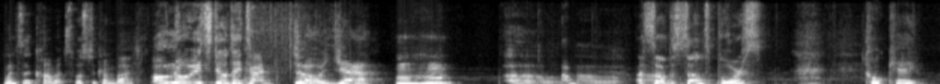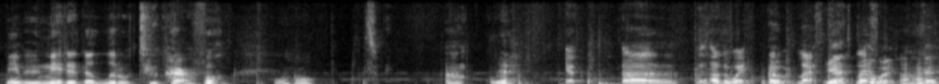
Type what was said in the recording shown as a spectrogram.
When's the comet supposed to come by? Oh no, it's still daytime. Oh yeah. Mm-hmm. Oh, oh. I saw the sun's pores. Okay. Maybe we made it a little too powerful. Mm-hmm. Um, Yeah. Yep. Uh, the other way. Oh, left. Yeah, left. that way. Uh-huh. Okay.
